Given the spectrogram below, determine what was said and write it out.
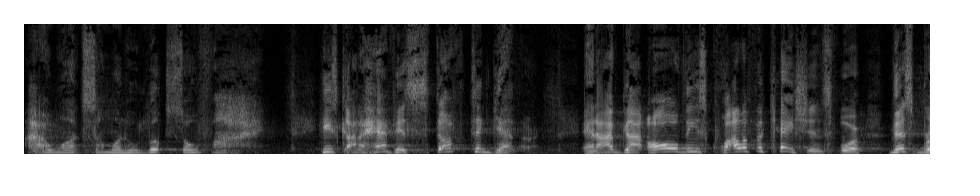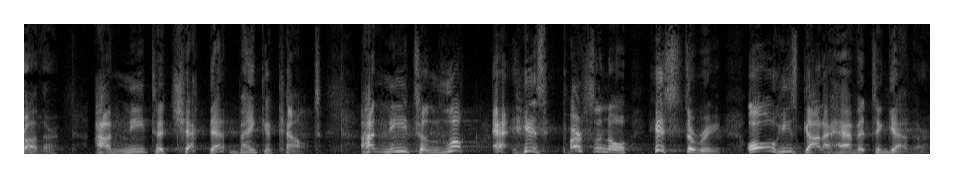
I want someone who looks so fine. He's got to have his stuff together. And I've got all these qualifications for this brother. I need to check that bank account. I need to look at his personal history. Oh, he's got to have it together.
